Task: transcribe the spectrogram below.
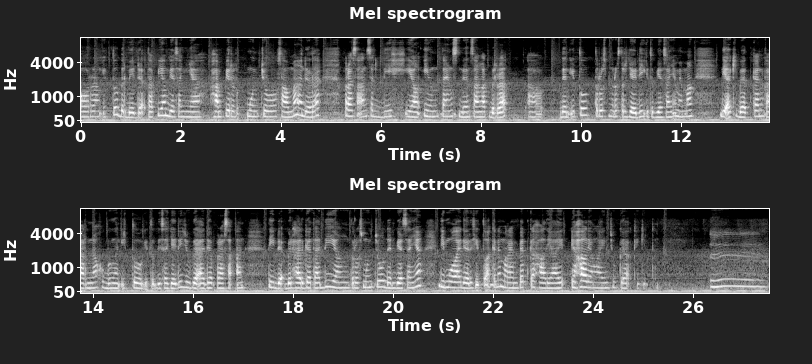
orang itu berbeda, tapi yang biasanya hampir muncul sama adalah perasaan sedih yang intens dan sangat berat uh, dan itu terus menerus terjadi gitu. Biasanya memang diakibatkan karena hubungan itu gitu. Bisa jadi juga ada perasaan tidak berharga tadi yang terus muncul. Dan biasanya dimulai dari situ akhirnya merembet ke hal ya, ya hal yang lain juga kayak gitu. Hmm,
